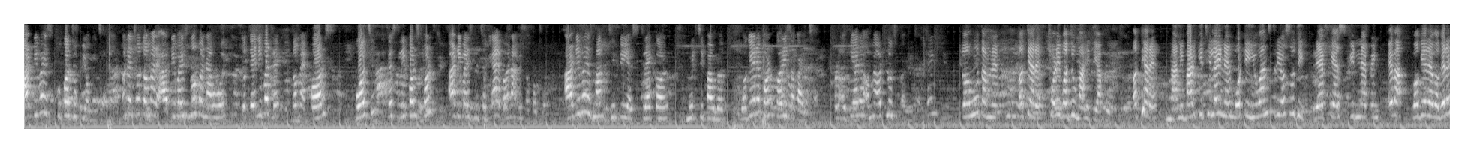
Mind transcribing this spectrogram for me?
આ ડિવાઇસ ખૂબ જ ઉપયોગી છે. અને જો તમારે આ ડિવાઇસ ન બનાવવું હોય, તો તેની બદલે તમે પર્સ, વોચ કે સ્લીપર્સ પણ આ ડિવાઇસની જગ્યાએ બનાવી શકો છો. આ ડિવાઇસમાં જીપીએસ ટ્રેકર મિર્ચી પાવડર વગેરે પણ કરી શકાય છે. પણ અત્યારે અમે આટલું જ કર્યું છે. થેન્ક યુ તો હું તમને અત્યારે થોડી વધુ માહિતી આપું. અત્યારે નાની બાળકીથી લઈને મોટી યુવાન સ્ત્રીઓ સુધી રેપ કેસ, કિડનેપિંગ એવા વગેરે વગેરે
